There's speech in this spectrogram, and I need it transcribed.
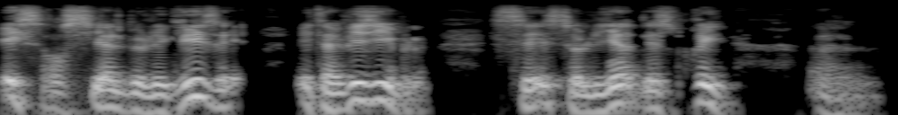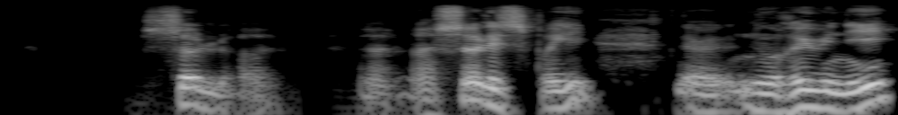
essentielle de l'Église est, invisible. C'est ce lien d'esprit. Seul, un seul esprit euh, nous réunit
